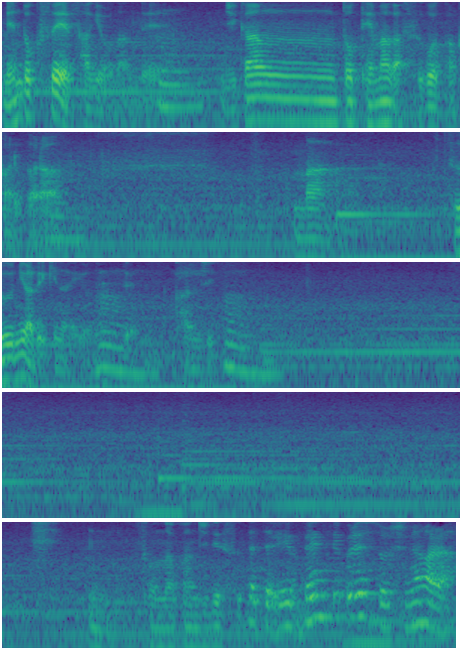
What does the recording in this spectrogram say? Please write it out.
面倒くせえ作業なんで、時間と手間がすごいかかるから、まあ普通にはできないよねって感じ、うん、そんな感じです。だってベンチプレッスをしながら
